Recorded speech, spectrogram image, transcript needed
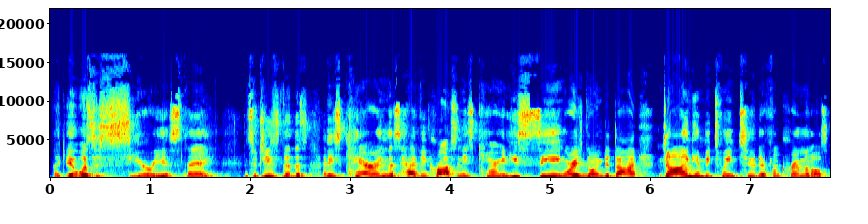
Like it was a serious thing. And so Jesus did this, and he's carrying this heavy cross, and he's carrying it. He's seeing where he's going to die, dying in between two different criminals.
